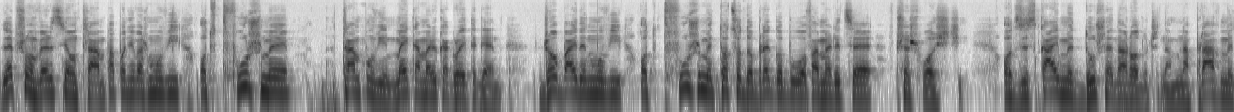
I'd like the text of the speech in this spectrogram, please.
lepszą wersją Trumpa, ponieważ mówi odtwórzmy Trump mówi Make America Great Again. Joe Biden mówi odtwórzmy to, co dobrego było w Ameryce w przeszłości. Odzyskajmy duszę narodu, czy naprawmy,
